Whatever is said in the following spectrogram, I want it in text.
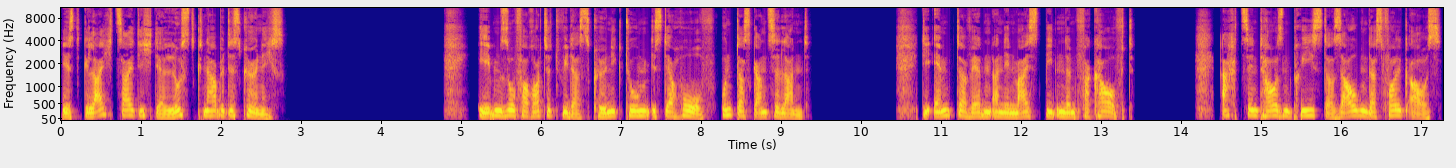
ist gleichzeitig der Lustknabe des Königs. Ebenso verrottet wie das Königtum ist der Hof und das ganze Land. Die Ämter werden an den Meistbietenden verkauft. 18.000 Priester saugen das Volk aus.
